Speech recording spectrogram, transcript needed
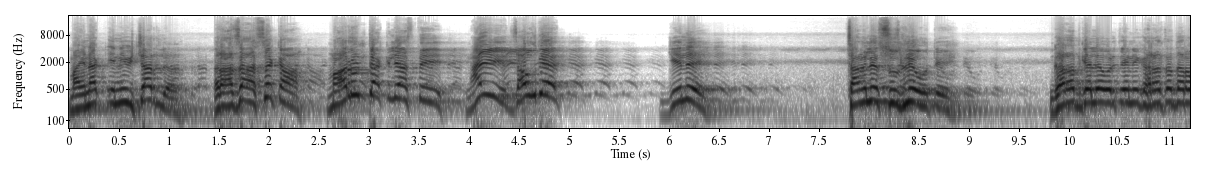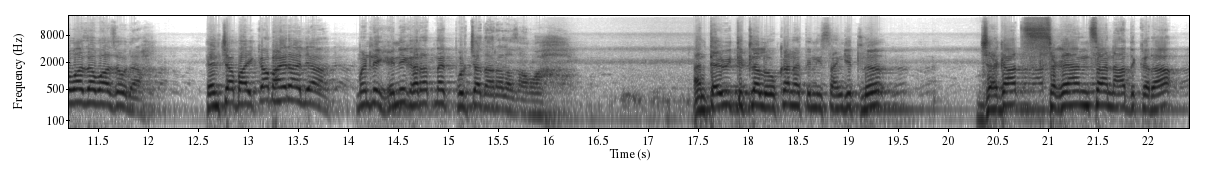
मैनाक यांनी विचारलं राजा असं का? मारून टाकले असते. नाही जाऊ देत. गेले. चांगले सुजले होते. घरात गेल्यावर त्यांनी घराचा दरवाजा वाजवला. त्यांच्या बायका बाहेर आल्या. म्हणले हेनी घरात नाहीत पुढच्या दाराला जावा. आणि त्यावेळी तिथल्या लोकांना त्यांनी सांगितलं जगात सगळ्यांचा नाद करा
